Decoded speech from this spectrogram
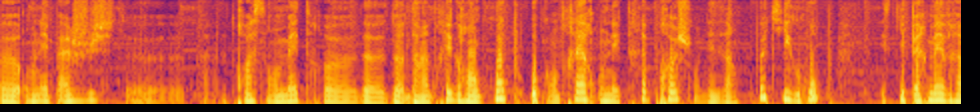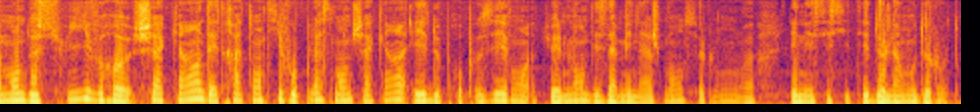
Euh, on n'est pas juste euh, à 300 mètres euh, d'un très grand groupe. Au contraire, on est très proche. On est un petit groupe. Ce qui permet vraiment de suivre chacun, d'être attentif au placement de chacun et de proposer éventuellement des aménagements selon euh, les nécessités de l'un ou de l'autre.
